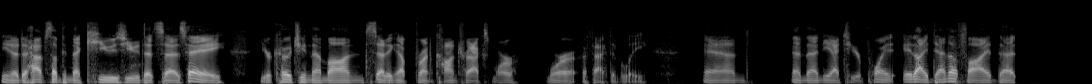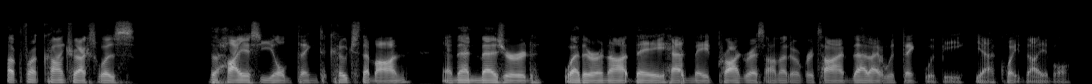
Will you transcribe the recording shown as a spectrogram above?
you know, to have something that cues you that says, "Hey, you're coaching them on setting up front contracts more more effectively," and and then yeah, to your point, it identified that upfront contracts was the highest yield thing to coach them on and then measured whether or not they had made progress on that over time that i would think would be yeah quite valuable.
